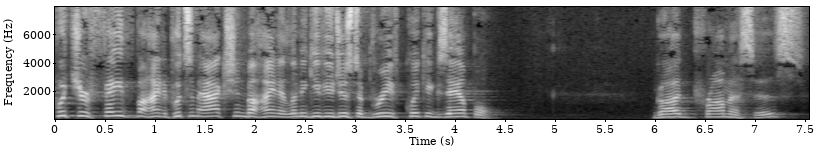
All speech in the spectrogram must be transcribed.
Put your faith behind it. Put some action behind it. Let me give you just a brief, quick example. God promises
